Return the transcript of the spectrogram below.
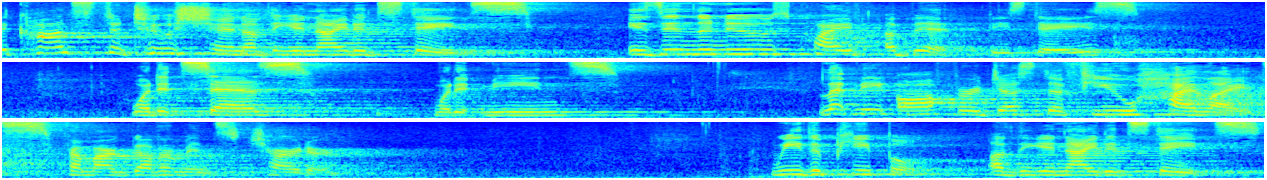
The Constitution of the United States is in the news quite a bit these days. What it says, what it means. Let me offer just a few highlights from our government's charter. We, the people of the United States,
